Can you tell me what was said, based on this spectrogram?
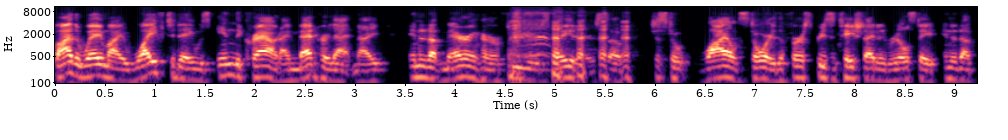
By the way, my wife today was in the crowd. I met her that night ended up marrying her a few years later. So just a wild story. The first presentation I did in real estate ended up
